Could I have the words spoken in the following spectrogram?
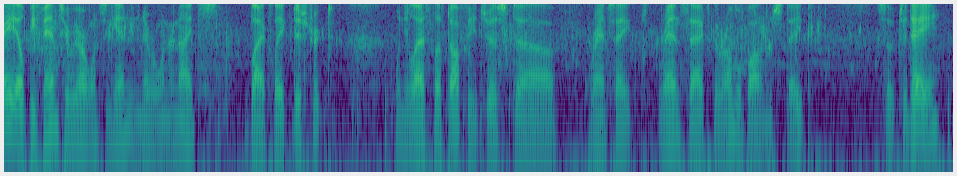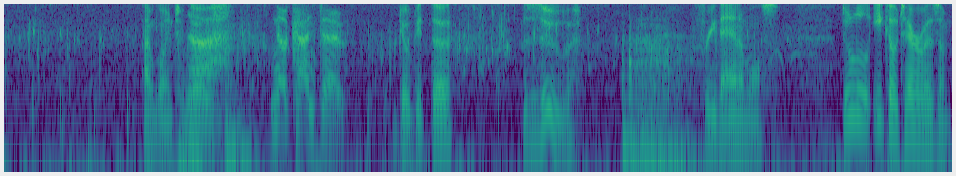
Hey LP fans, here we are once again in Neverwinter Nights, Blacklake District. When you last left off, we just uh, ransacked, ransacked the Rumblebottom Estate. So today, I'm going to go Ah, no go get the zoo, free the animals, do a little eco-terrorism.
